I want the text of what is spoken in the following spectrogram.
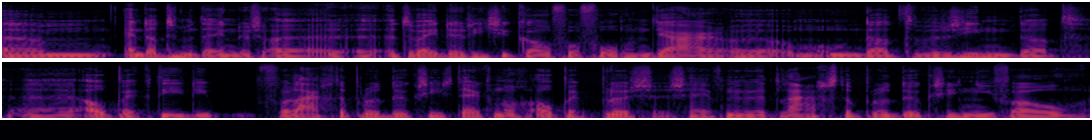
Um, en dat is meteen dus uh, het tweede risico voor volgend jaar. Uh, omdat we zien dat uh, OPEC die, die verlaagde productie, sterker nog, OPEC Plus heeft nu het laagste productieniveau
